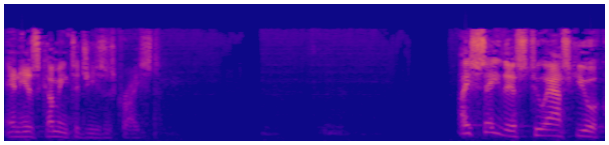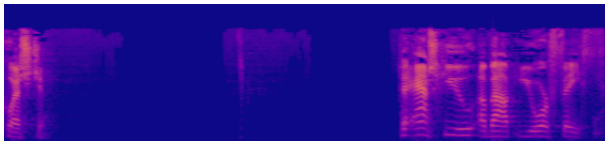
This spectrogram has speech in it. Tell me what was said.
and his coming to Jesus Christ. I say this to ask you a question. to ask you about your faith.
